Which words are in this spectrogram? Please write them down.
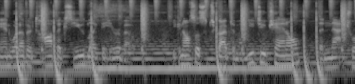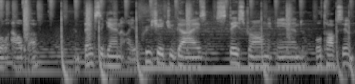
and what other topics you'd like to hear about. You can also subscribe to my YouTube channel, The Natural Alpha, Thanks again. I appreciate you guys. Stay strong, and we'll talk soon.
